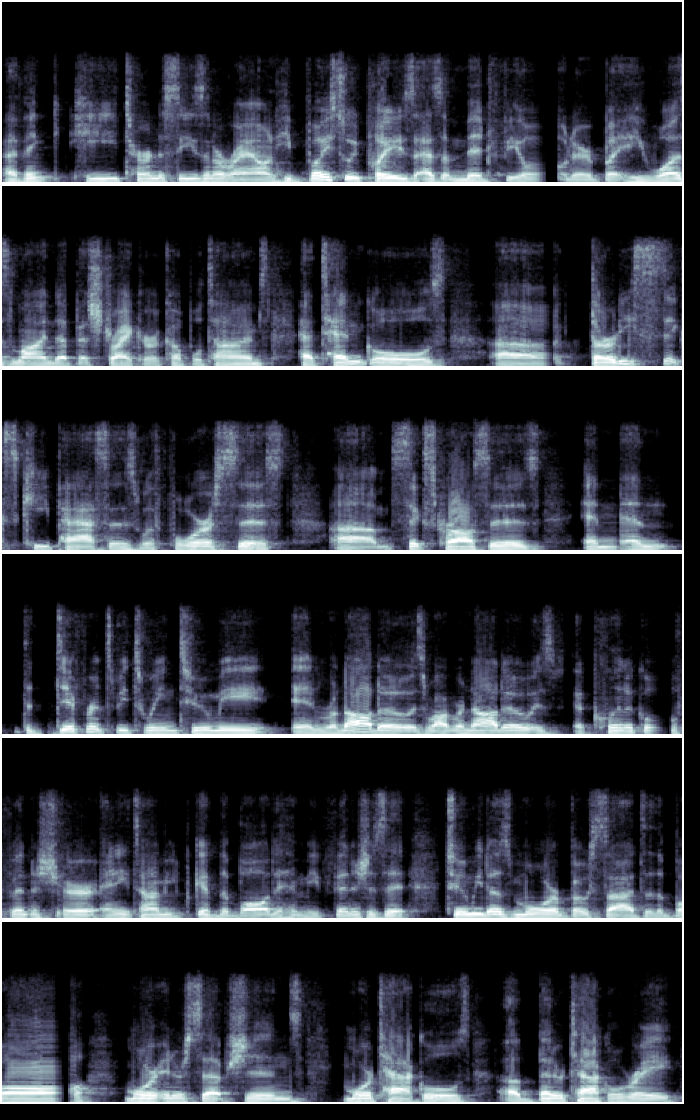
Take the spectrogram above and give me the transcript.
I think he turned the season around. He basically plays as a midfielder, but he was lined up as striker a couple times. Had 10 goals, uh, 36 key passes with four assists, um, six crosses, and then the difference between Tumi and Ronaldo is while Ronaldo is a clinical finisher, anytime you give the ball to him, he finishes it. Tumi does more both sides of the ball, more interceptions, more tackles, a better tackle rate.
